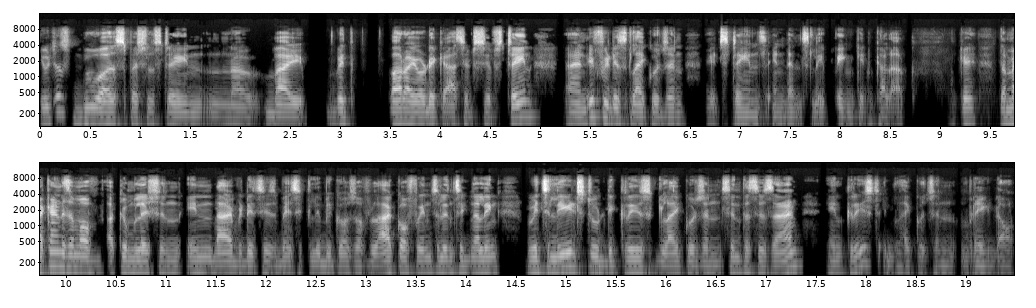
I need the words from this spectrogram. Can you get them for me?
You just do a special stain mm, uh, by with periodic acid Schiff stain, and if it is glycogen, it stains intensely pink in color. Okay, the mechanism of accumulation in diabetes is basically because of lack of insulin signaling, which leads to decreased glycogen synthesis and increased glycogen breakdown.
